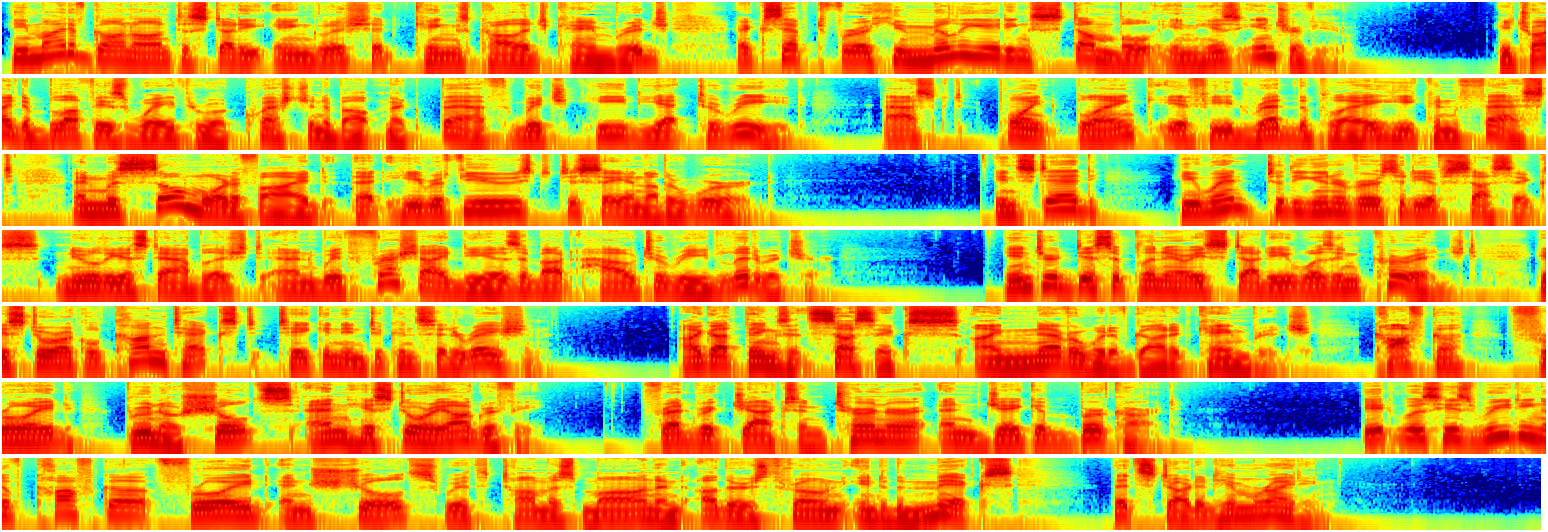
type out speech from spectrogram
He might have gone on to study English at King's College, Cambridge, except for a humiliating stumble in his interview. He tried to bluff his way through a question about Macbeth, which he'd yet to read. Asked point blank if he'd read the play, he confessed, and was so mortified that he refused to say another word. Instead, he went to the University of Sussex, newly established, and with fresh ideas about how to read literature. Interdisciplinary study was encouraged, historical context taken into consideration. I got things at Sussex I never would have got at Cambridge Kafka, Freud, Bruno Schulz, and historiography, Frederick Jackson Turner, and Jacob Burckhardt. It was his reading of Kafka, Freud, and Schulz, with Thomas Mann and others thrown into the mix, that started him writing.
